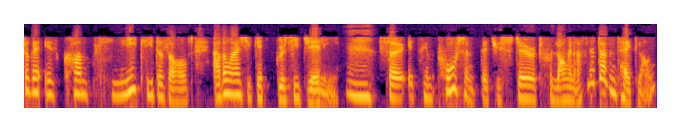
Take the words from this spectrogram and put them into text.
sugar is completely dissolved. Otherwise, you get gritty jelly. Mm. So it's important that you stir it for long enough. And it doesn't take long,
